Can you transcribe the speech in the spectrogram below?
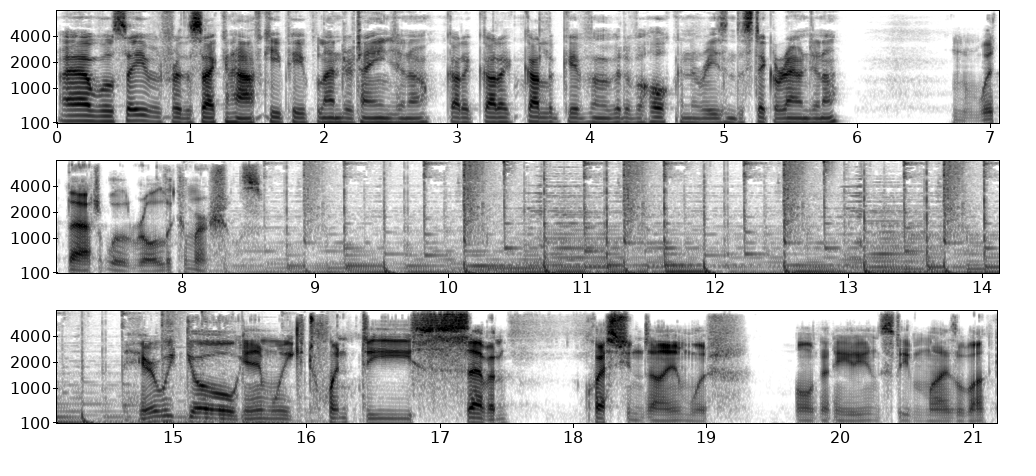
Uh, we'll save it for the second half. Keep people entertained. You know, gotta gotta gotta give them a bit of a hook and a reason to stick around. You know. And with that, we'll roll the commercials. Here we go, game week 27. Question time with Morgan Healy and Stephen Meiselbach.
